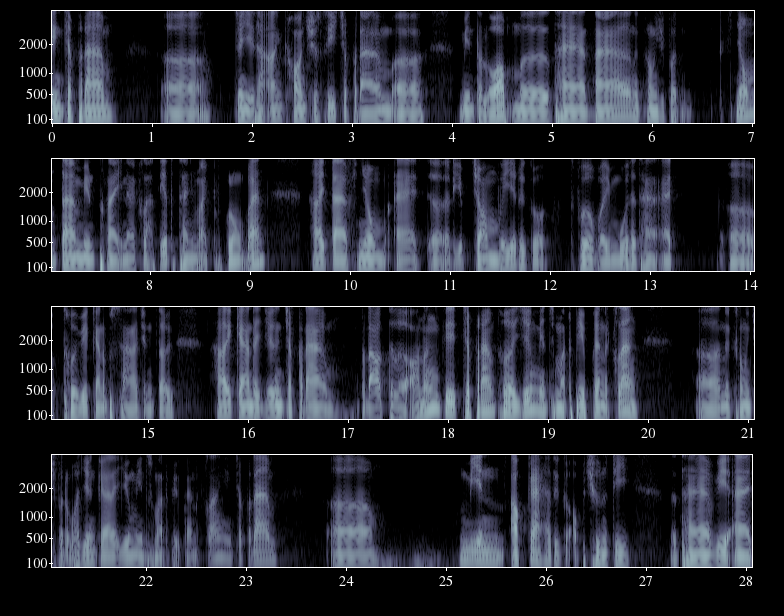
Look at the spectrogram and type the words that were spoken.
យើងចាប់ផ្ដើមអឺចឹងនិយាយថា unconsciously ចាប់ផ្ដើមអឺ មានទម្លាប់មើលថាតើនៅក្នុងជីវិតខ្ញុំតើមានផ្នែកណាខ្លះទៀតថាខ្ញុំអាចគ្រប់គ្រងបានហើយតើខ្ញុំអាចរៀបចំវាឬក៏ធ្វើអ្វីមួយដែលថាអាចធ្វើវាកាន់ប្រសើរជាងទៅហើយការដែលយើងចាប់ផ្ដើមផ្ដោតទៅលើអស់ហ្នឹងវាចាប់ផ្ដើមធ្វើឲ្យយើងមានសមត្ថភាពកាន់តែខ្លាំងនៅក្នុងជីវិតរបស់យើងការដែលយើងមានសមត្ថភាពកាន់តែខ្លាំងយើងចាប់ផ្ដើមអឺមានឱកាសឬក៏ opportunity ដែលថាវាអាច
